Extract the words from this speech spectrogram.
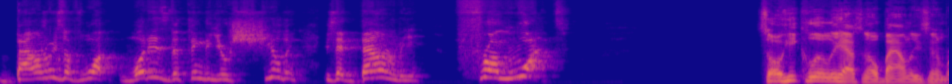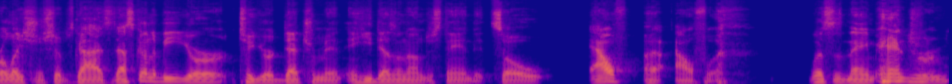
Boundaries of what? What is the thing that you're shielding? You said boundary from what? So he clearly has no boundaries in relationships, guys. That's going to be your to your detriment, and he doesn't understand it. So Alpha, uh, Alpha, what's his name? Andrew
